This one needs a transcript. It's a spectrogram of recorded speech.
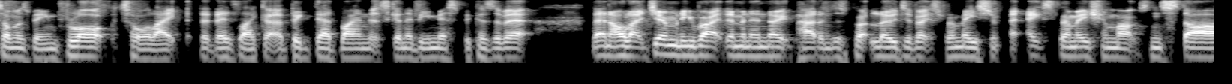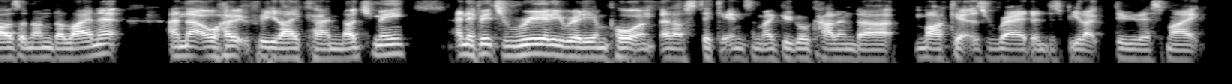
someone's being blocked or like that there's like a big deadline that's going to be missed because of it then I'll like generally write them in a notepad and just put loads of exclamation exclamation marks and stars and underline it, and that will hopefully like uh, nudge me. And if it's really really important, then I'll stick it into my Google Calendar, mark it as red, and just be like, "Do this, Mike,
